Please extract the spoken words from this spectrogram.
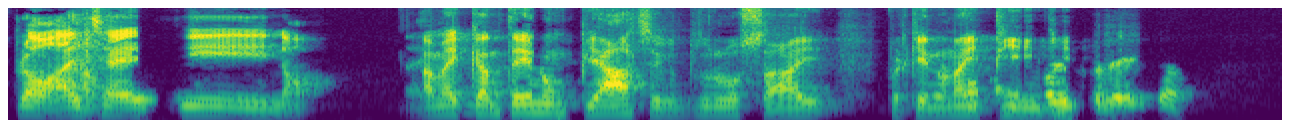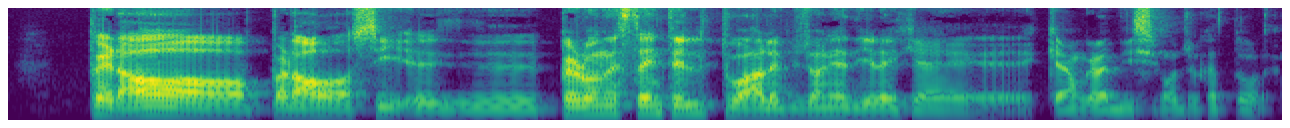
però al Ah. Chelsea no. A me Kanté non piace, tu lo sai, perché non ha i piedi. Quello che ho detto. Però, però sì, eh, per onestà intellettuale bisogna dire che, che è un grandissimo giocatore.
